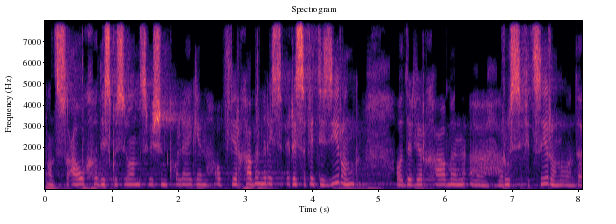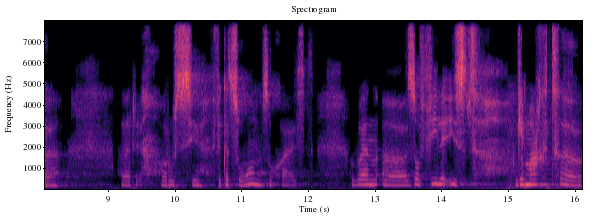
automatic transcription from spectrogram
und auch Diskussion zwischen Kollegen, ob wir haben Russifizierung oder wir haben äh, Russifizierung oder äh, Russifikation, so heißt. Wenn äh, so viel ist gemacht äh,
